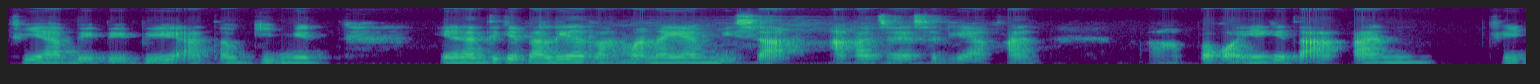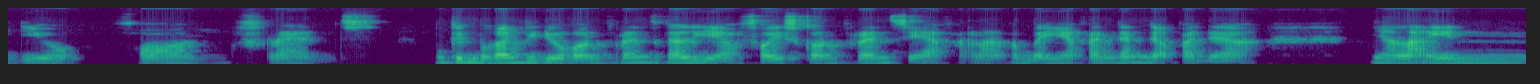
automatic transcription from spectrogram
via BBB atau Gimit. Ya nanti kita lihatlah mana yang bisa akan saya sediakan. Uh, pokoknya kita akan video conference. Mungkin bukan video conference kali ya, voice conference ya, karena kebanyakan kan nggak pada nyalain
